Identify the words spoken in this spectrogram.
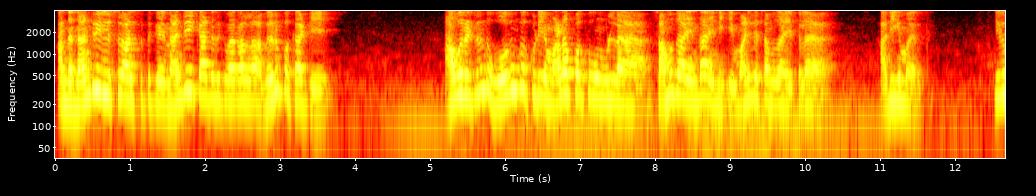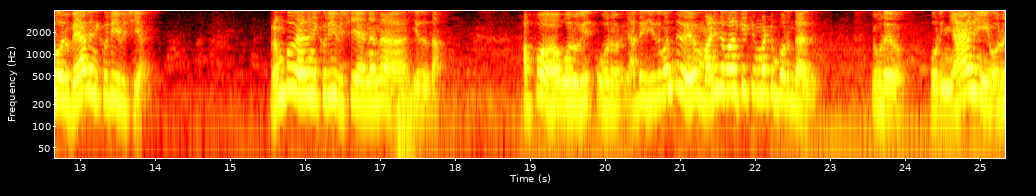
அந்த நன்றி விசுவாசத்துக்கு நன்றி காட்டுறதுக்கு வரல வெறுப்பை காட்டி அவர்கிட்டருந்து ஒதுங்கக்கூடிய மனப்பக்குவம் உள்ள சமுதாயம் தான் இன்னைக்கு மனித சமுதாயத்தில் அதிகமாக இருக்குது இது ஒரு வேதனைக்குரிய விஷயம். ரொம்ப வேதனைக்குரிய விஷயம் என்னென்னா இதுதான். அப்போது ஒரு வி- ஒரு அது இது வந்து மனித வாழ்க்கைக்கு மட்டும் பொருந்தாது. ஒரு ஒரு ஞானி ஒரு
